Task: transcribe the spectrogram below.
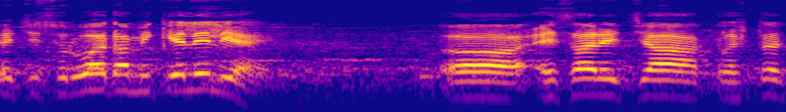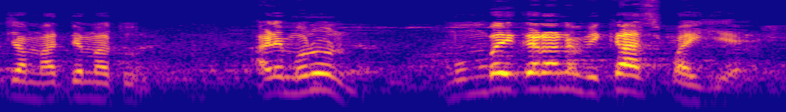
त्याची सुरुवात आम्ही केलेली आहे एस आर एच्या क्लस्टरच्या माध्यमातून. आणि म्हणून मुंबईकरांना विकास पाहिजे आहे.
